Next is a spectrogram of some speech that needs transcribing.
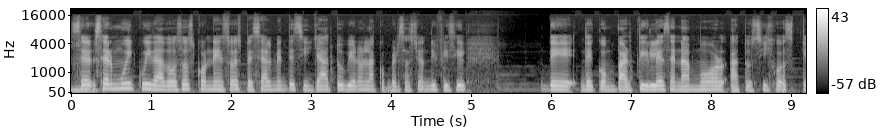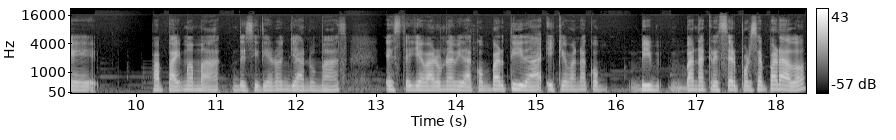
ser, ser, muy cuidadosos con eso, especialmente si ya tuvieron la conversación difícil de, de compartirles en amor a tus hijos que papá y mamá decidieron ya no más este, llevar una vida compartida y que van a, van a crecer por separado,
